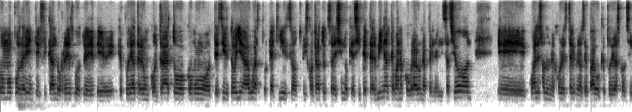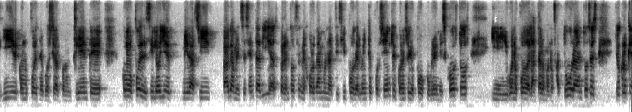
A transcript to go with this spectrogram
cómo poder identificar los riesgos de, que pudiera tener un contrato, cómo decirte, oye, aguas, porque aquí el, contrato te está diciendo que si te terminan te van a cobrar una penalización, eh, cuáles son los mejores términos de pago que pudieras conseguir, cómo puedes negociar con un cliente, cómo puedes decirle, oye, mira, sí, págame en 60 días, pero entonces mejor dame un anticipo del 20% y con eso yo puedo cubrir mis costos y bueno, puedo adelantar manufactura. Entonces, yo creo que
